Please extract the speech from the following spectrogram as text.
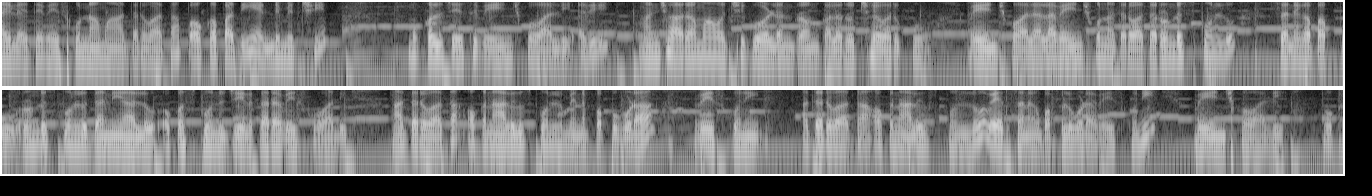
ఆయిల్ అయితే వేసుకున్నాము. ఆ తర్వాత ఒక పది ఎండుమిర్చి ముక్కలు చేసి వేయించుకోవాలి. అది మంచి అరోమా వచ్చి గోల్డెన్ బ్రౌన్ కలర్ వచ్చే వరకు వేయించుకోవాలి. అలా వేయించుకున్న తర్వాత రెండు స్పూన్లు శనగపప్పు రెండు స్పూన్లు ధనియాలు ఒక స్పూను జీలకర్ర వేసుకోవాలి. ఆ తర్వాత ఒక నాలుగు స్పూన్లు మినపప్పు కూడా వేసుకొని ఆ తర్వాత ఒక నాలుగు స్పూన్లు వేరుశనగ పప్పులు కూడా వేసుకొని వేయించుకోవాలి. ఒక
